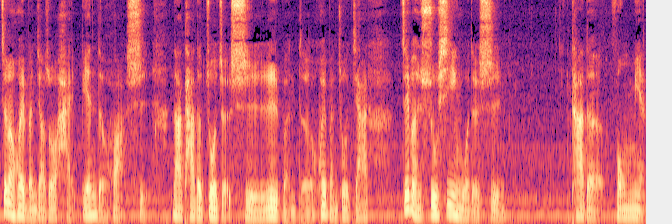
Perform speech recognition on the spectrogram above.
这本绘本叫做《海边的画室》，那它的作者是日本的绘本作家。这本书吸引我的是它的封面。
